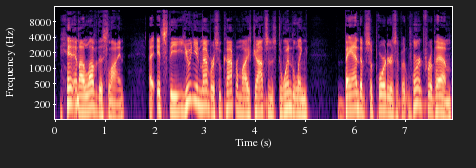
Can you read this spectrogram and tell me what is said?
and I love this line. Uh, it's the union members who compromised Johnson's dwindling band of supporters. If it weren't for them,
